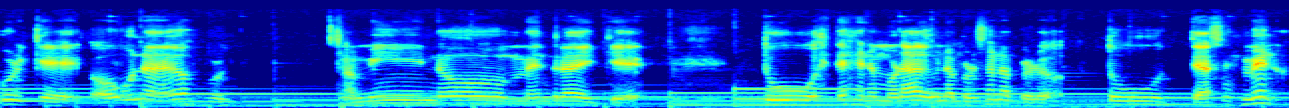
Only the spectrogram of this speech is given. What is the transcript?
porque, o una de dos, porque a mí no me entra de que tú estés enamorado de una persona, pero tú te haces menos.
